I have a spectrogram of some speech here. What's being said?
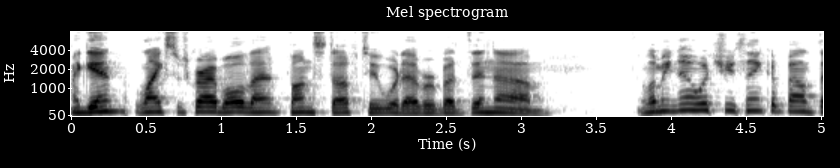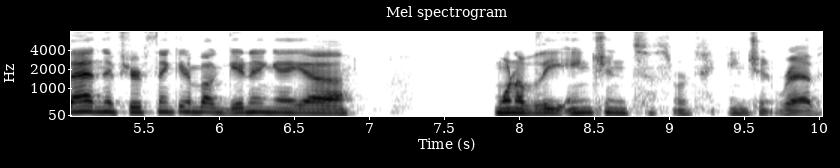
again, like, subscribe, all that fun stuff too, whatever. But then um let me know what you think about that and if you're thinking about getting a uh one of the ancient or ancient Rev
